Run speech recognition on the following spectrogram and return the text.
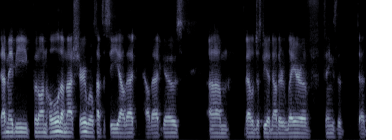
that may be put on hold. I'm not sure. We'll have to see how that how that goes. Um, that'll just be another layer of things that that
